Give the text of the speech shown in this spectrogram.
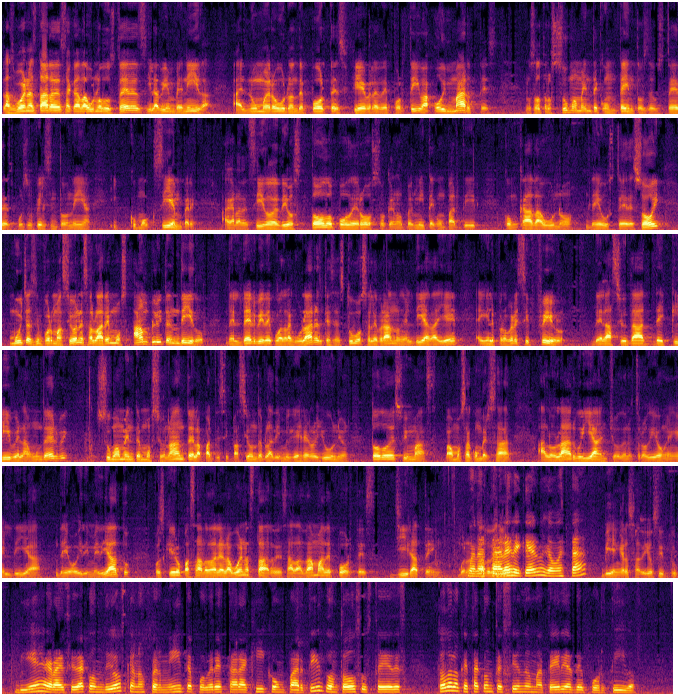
Las buenas tardes a cada uno de ustedes y la bienvenida al número uno en Deportes Fiebre Deportiva. Hoy martes, nosotros sumamente contentos de ustedes por su fiel sintonía y como siempre, agradecido de Dios Todopoderoso que nos permite compartir con cada uno de ustedes. Hoy, muchas informaciones, hablaremos amplio y tendido del derby de cuadrangulares que se estuvo celebrando en el día de ayer en el Progressive Field de la ciudad de Cleveland, un derby sumamente emocionante, la participación de Vladimir Guerrero Jr., todo eso y más vamos a conversar a lo largo y ancho de nuestro guion en el día de hoy. De inmediato, pues quiero pasar a darle las buenas tardes a la dama deportes, Giraten. Buenas, buenas tardes, Riquelme, ¿cómo estás? Bien, gracias a Dios, ¿y tú? Bien, agradecida con Dios que nos permite poder estar aquí, compartir con todos ustedes todo lo que está aconteciendo en materia deportiva.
